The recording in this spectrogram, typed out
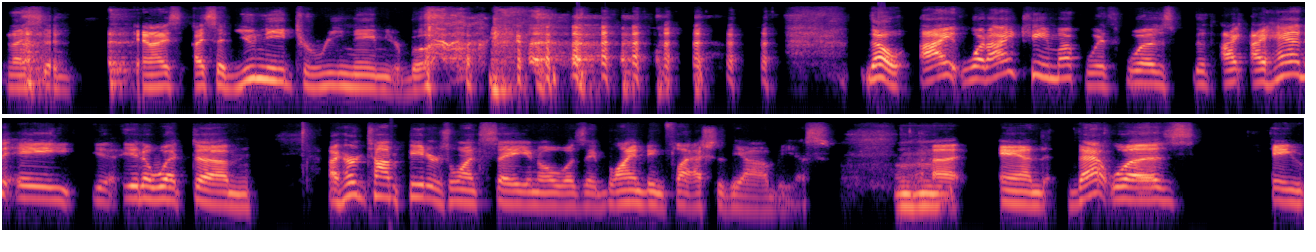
And I said, and I, I said, you need to rename your book. no, I, what I came up with was that I, I had a, you know, what, um, I heard Tom Peters once say, you know, was a blinding flash of the obvious. Mm-hmm. Uh, and that was a,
